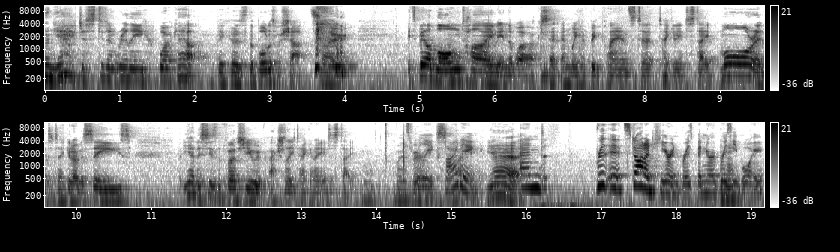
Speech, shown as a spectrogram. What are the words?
then, yeah, it just didn't really work out because the borders were shut. So it's been a long time in the works, and, and we have big plans to take it interstate more and to take it overseas. But yeah, this is the first year we've actually taken it interstate. We're That's really exciting. Yeah. And it started here in Brisbane. You're a Brizzy Mm-hmm. boy.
